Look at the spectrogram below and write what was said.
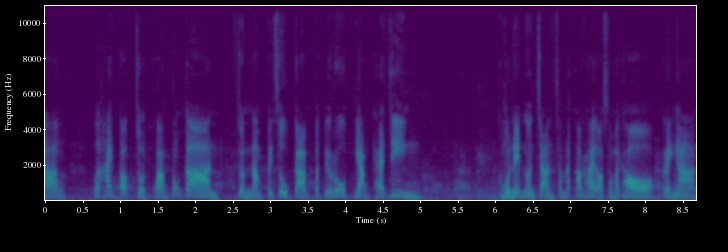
าง เพื่อให้ตอบโจทย์ความต้องการ จนนำไปสู่การปฏิรูปอย่างแท้จริงกมลเนตรนวลจันทร์สำนักข่าวไทยอสมทรายงาน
